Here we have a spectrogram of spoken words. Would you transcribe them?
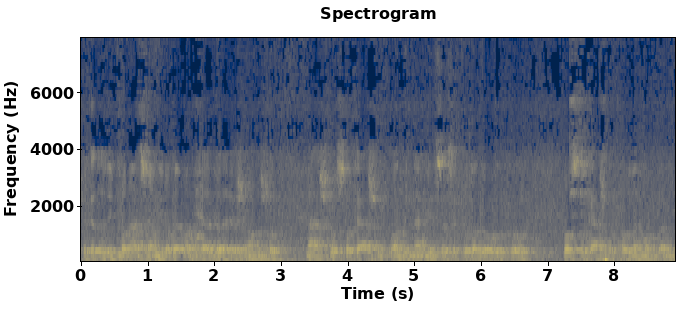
csak ez az információ annyira be van fedve, és nagyon sok más rossz szokásunk van, hogy nem mész ezekről a dolgokról, rossz szokásokról lemondani.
